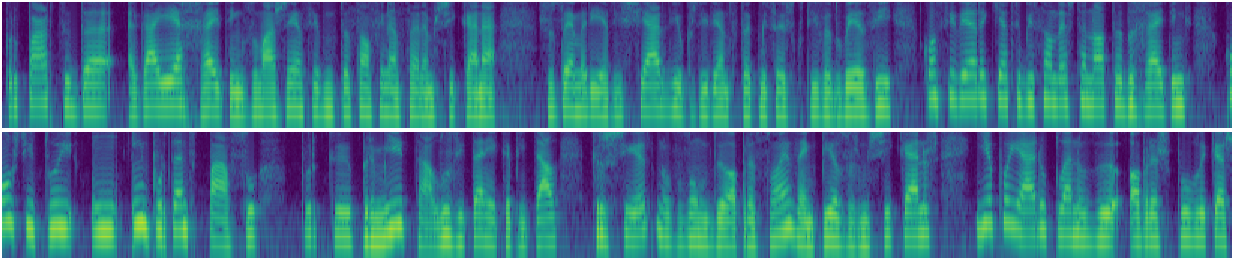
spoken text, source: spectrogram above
por parte da HR Ratings, uma agência de notação financeira mexicana. José Maria Ricciardi, o presidente da Comissão Executiva do BSI, considera que a atribuição desta nota de rating constitui um importante passo porque permite à Lusitânia Capital crescer no volume de operações em pesos mexicanos e apoiar o plano de obras públicas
